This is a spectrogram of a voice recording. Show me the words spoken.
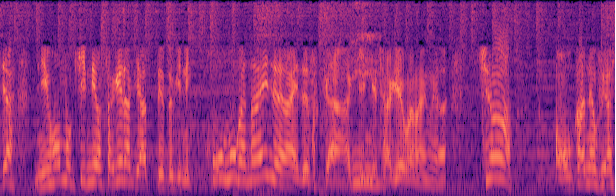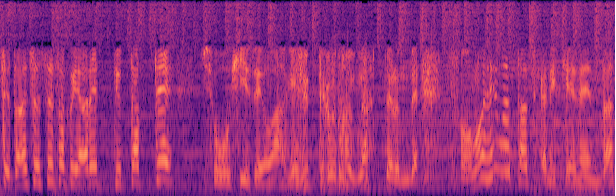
じゃあ、日本も金利を下げなきゃっていう時に方法がないじゃないですか、金利下げようがないのが。じゃあ、お金を増やして財政政策やれって言ったって消費税を上げるってことになってるんでその辺は確かに懸念だっ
